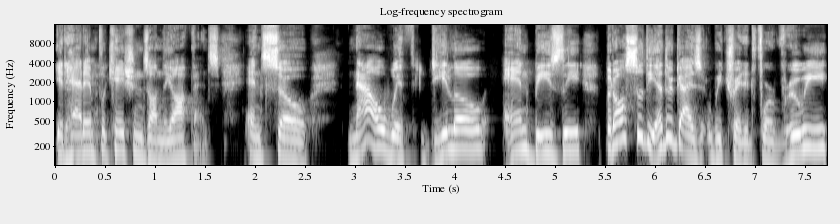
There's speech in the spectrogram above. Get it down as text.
it had implications on the offense. And so now with D'Lo and Beasley, but also the other guys we traded for, Rui,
